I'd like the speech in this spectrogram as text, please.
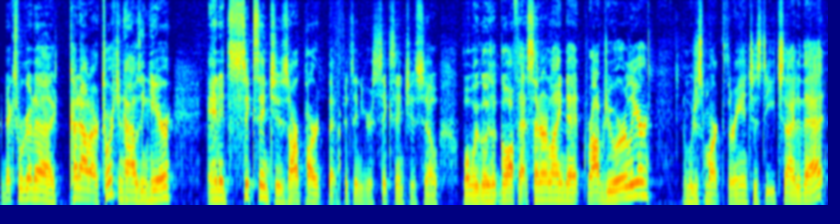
Next, we're gonna cut out our torsion housing here, and it's six inches. Our part that fits in here is six inches. So what we go is go off that center line that Rob drew earlier, and we'll just mark three inches to each side of that.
